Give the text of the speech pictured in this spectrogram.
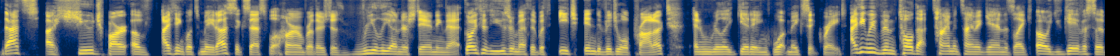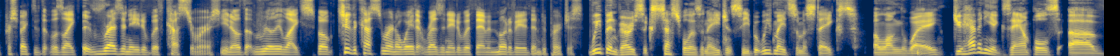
that's a huge part of, I think, what's made us successful at Harmon Brothers, just really understanding that going through the user method with each individual product and really getting what makes it great. I think we've been told that time and time again. It's like, oh, you gave us a perspective that was like, that resonated with customers, you know, that really like spoke to the customer in a way that resonated with them and motivated them to purchase. We've been very successful as an agency, but we've made some mistakes along the mm-hmm. way. Do you have any examples of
